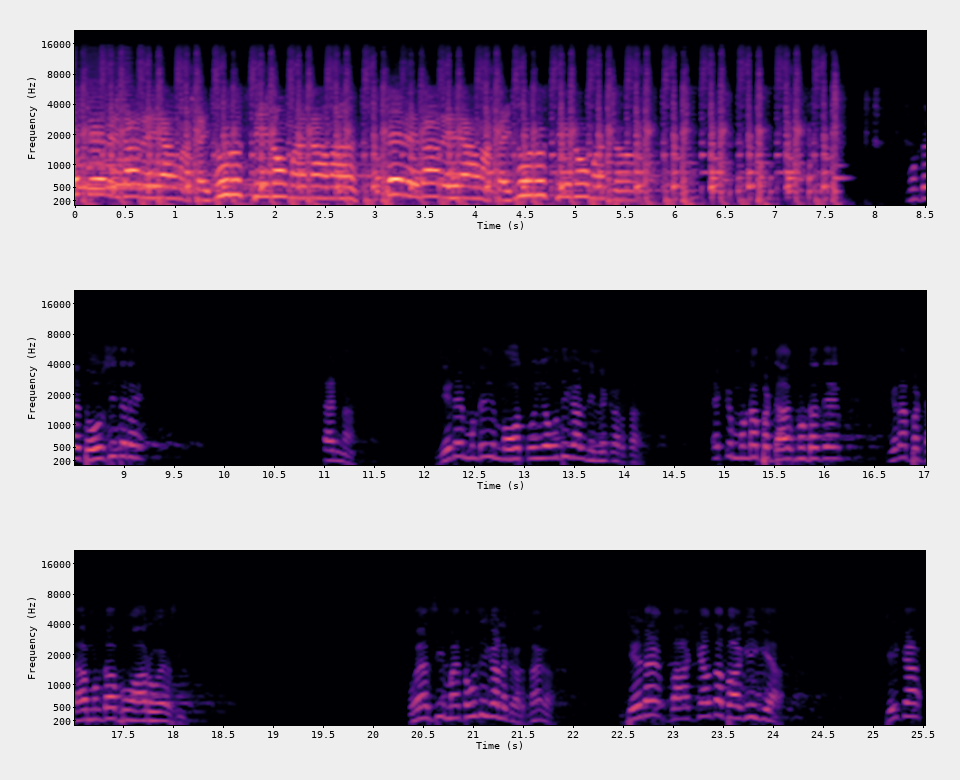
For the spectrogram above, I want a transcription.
ਓ ਤੇਰੇ ਦਾਰੇ ਆਵਾਂ ਤੈਨੂੰ ਰੁੱਸੀ ਨੂੰ ਮਨਾਵਾਂ ਤੇਰੇ ਦਾਰੇ ਆਵਾਂ ਤੈਨੂੰ ਰੁੱਸੀ ਨੂੰ ਮਨਾ ਮੁੰਡੇ ਦੋ ਸੀ ਤੇਰੇ? ਤਿੰਨ। ਜਿਹੜੇ ਮੁੰਡੇ ਦੀ ਮੌਤ ਹੋਈ ਆ, ਉਹਦੀ ਗੱਲ ਨਹੀਂ ਮੈਂ ਕਰਦਾ। ਇੱਕ ਮੁੰਡਾ ਵੱਡਾ ਮੁੰਡਾ ਤੇ ਜਿਹੜਾ ਵੱਡਾ ਮੁੰਡਾ ਬਿਮਾਰ ਹੋਇਆ ਸੀ। ਹੋਇਆ ਸੀ, ਮੈਂ ਤਾਂ ਉਹਦੀ ਗੱਲ ਕਰਦਾਗਾ। ਜਿਹੜਾ ਬਾਗ ਗਿਆ, ਉਹ ਤਾਂ ਬਾਗ ਹੀ ਗਿਆ। ਠੀਕ ਆ?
